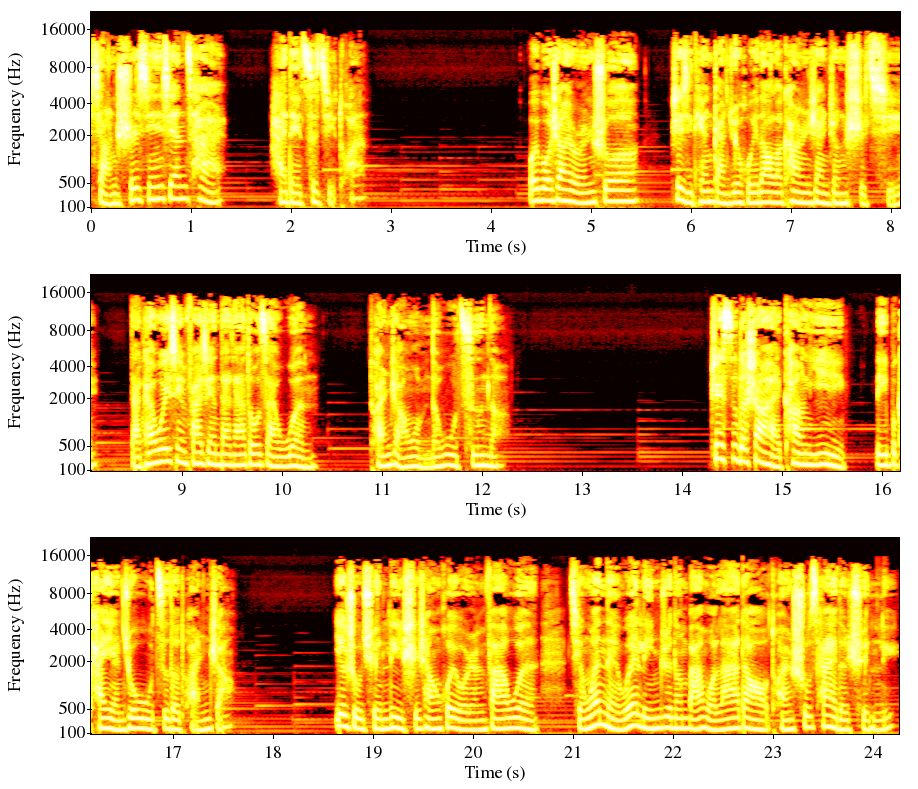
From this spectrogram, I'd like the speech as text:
想吃新鲜菜，还得自己团。微博上有人说。这几天感觉回到了抗日战争时期，打开微信发现大家都在问：“团长，我们的物资呢？”这次的上海抗疫离不开研究物资的团长。业主群里时常会有人发问：“请问哪位邻居能把我拉到团蔬菜的群里？”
